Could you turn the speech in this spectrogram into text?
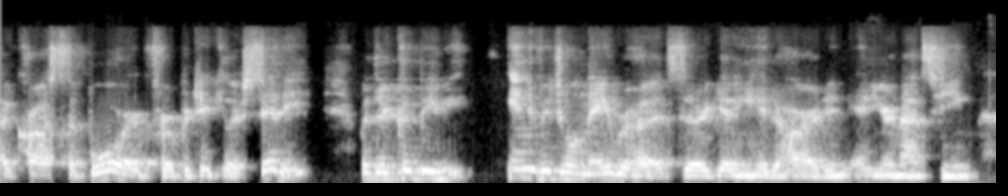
across the board for a particular city, but there could be individual neighborhoods that are getting hit hard and, and you're not seeing that.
